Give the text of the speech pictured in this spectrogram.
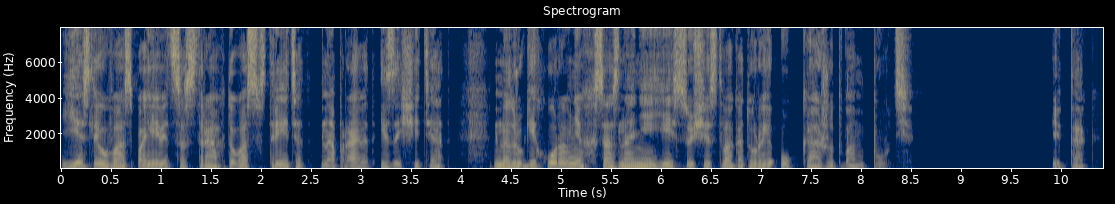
Если у вас появится страх, то вас встретят, направят и защитят. На других уровнях сознания есть существа, которые укажут вам путь. Итак,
